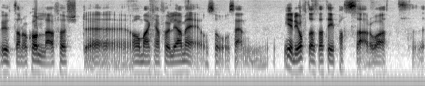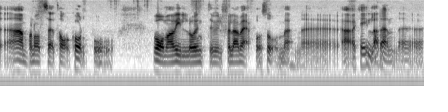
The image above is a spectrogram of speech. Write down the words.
utan att kolla först eh, om man kan följa med och så. Och sen är det ju oftast att det passar och att eh, han på något sätt har koll på vad man vill och inte vill följa med på och så. Men eh, ja, jag kan gilla den eh,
